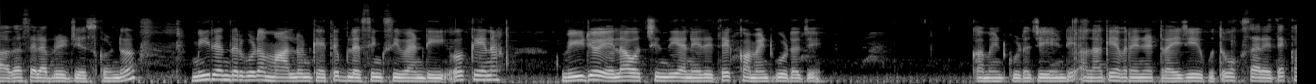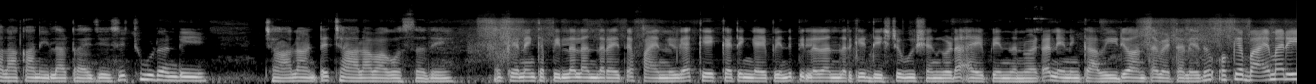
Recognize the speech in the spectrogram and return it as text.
బాగా సెలబ్రేట్ చేసుకుండు. మీరందరు కూడా మాల్లోనికి అయితే బ్లెస్సింగ్స్ ఇవ్వండి. ఓకేనా? వీడియో ఎలా వచ్చింది అనేది అయితే కామెంట్ కూడా చే కమెంట్ కూడా చేయండి. అలాగే ఎవరైనా ట్రై చేయకపోతే ఒకసారి అయితే కళాకాని ఇలా ట్రై చేసి చూడండి. చాలా అంటే చాలా బాగా వస్తుంది. ఓకేనా? ఇంకా పిల్లలందరూ అయితే ఫైనల్గా కేక్ కటింగ్ అయిపోయింది. పిల్లలందరికీ డిస్ట్రిబ్యూషన్ కూడా అయిపోయింది అనమాట నేను ఇంకా వీడియో అంతా పెట్టలేదు. ఓకే బాయ్ మరి.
